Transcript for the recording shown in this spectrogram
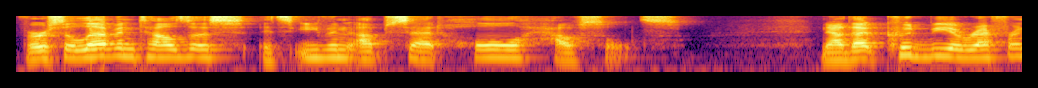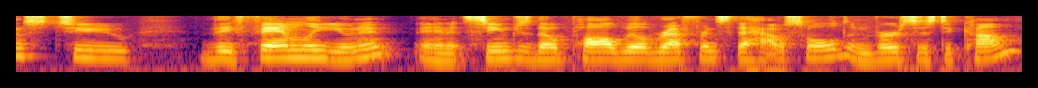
Verse 11 tells us it's even upset whole households. Now, that could be a reference to the family unit, and it seems as though Paul will reference the household in verses to come.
